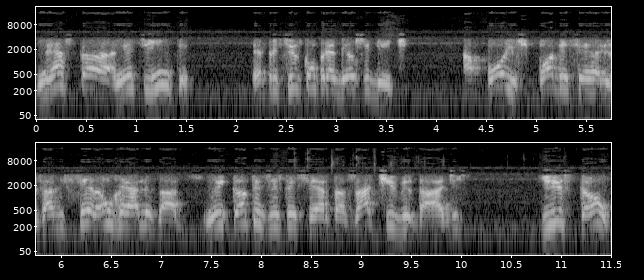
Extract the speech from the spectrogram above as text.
Nesta, nesse ínter, é preciso compreender o seguinte, apoios podem ser realizados e serão realizados. No entanto, existem certas atividades que estão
